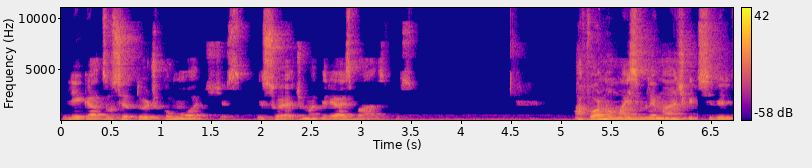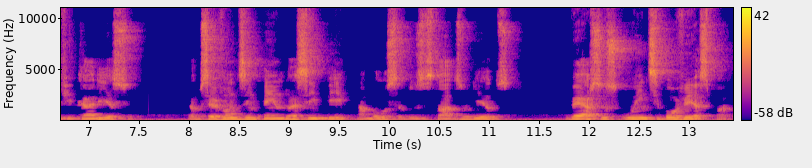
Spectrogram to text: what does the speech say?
ligados ao setor de commodities, isso é, de materiais básicos. A forma mais emblemática de se verificar isso é observando o desempenho do S&P, a bolsa dos Estados Unidos, versus o índice Bovespa.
